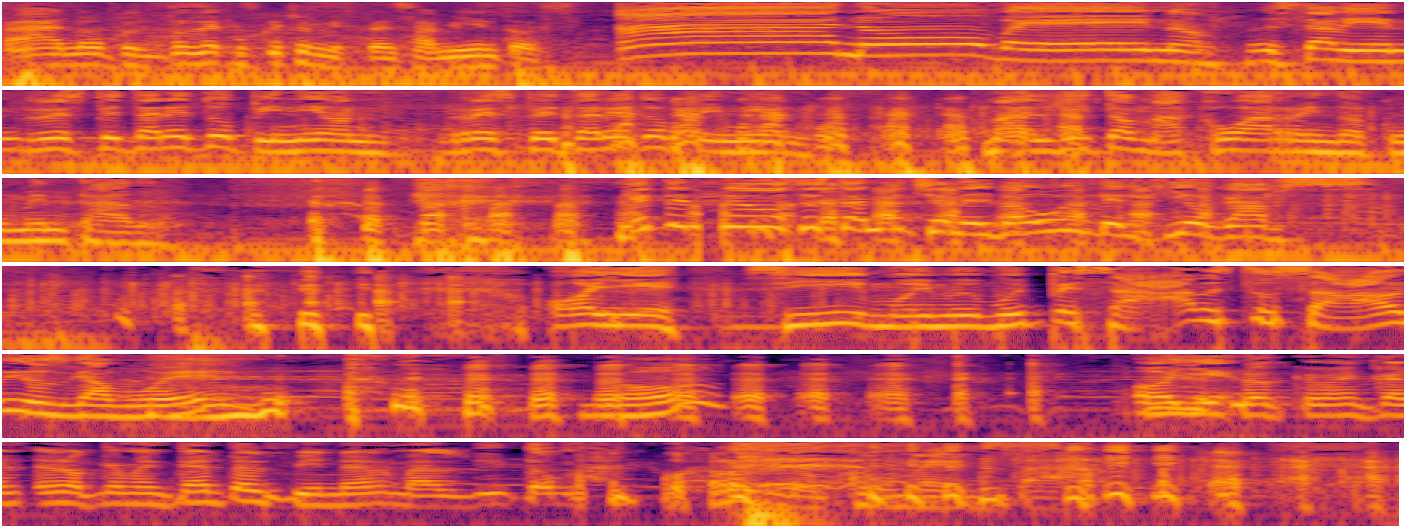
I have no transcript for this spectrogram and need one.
Ah, no, pues entonces escucho mis pensamientos. Ah, no, bueno, está bien, respetaré tu opinión, respetaré tu opinión. Maldito macuarro indocumentado. ¿Qué tenemos esta noche en el baúl del tío Gaps? Oye, sí, muy, muy, muy pesado estos audios, Gabo, ¿eh? ¿No? Oye, Lo que me encanta, lo que me encanta al final, maldito macuarro documental. Sí.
